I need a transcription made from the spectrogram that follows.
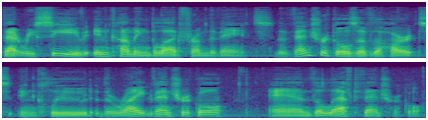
that receive incoming blood from the veins. The ventricles of the hearts include the right ventricle and the left ventricle.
